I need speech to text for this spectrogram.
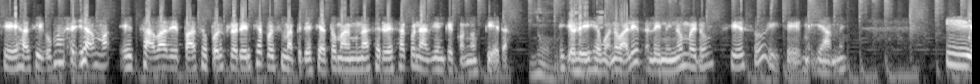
que es así como se llama, estaba de paso por Florencia, pues si me apetecía tomarme una cerveza con alguien que conociera. No. Y yo le dije, bueno, vale, dale mi número, si eso, y que me llame. Y,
